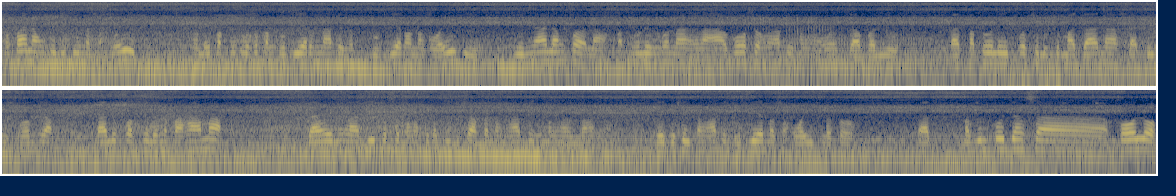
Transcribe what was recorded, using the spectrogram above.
nakaban ng Pilipinas sa Kuwait na may pag-uusap ang gobyerno natin at gobyerno ng Kuwait. eh. Yun nga lang po, na patuloy ko na naaboso ang ating mga OFW. At patuloy po sila dumadanas sa business contract, lalo po sila napahamak dahil nga dito sa mga pinag-uusapan ng ating mga na- negotiate ng ating gobyerno sa Kuwait na to. At maging po dyan sa polo,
